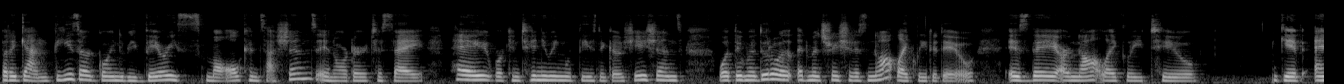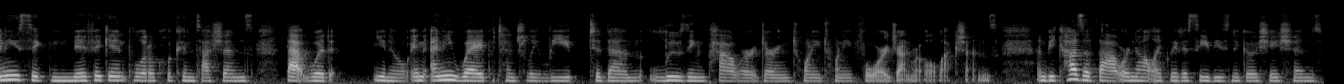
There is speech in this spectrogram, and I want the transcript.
But again, these are going to be very small concessions in order to say, hey, we're continuing with these negotiations. What the Maduro administration is not likely to do is they are not likely to give any significant political concessions that would you know, in any way potentially lead to them losing power during 2024 general elections. And because of that, we're not likely to see these negotiations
